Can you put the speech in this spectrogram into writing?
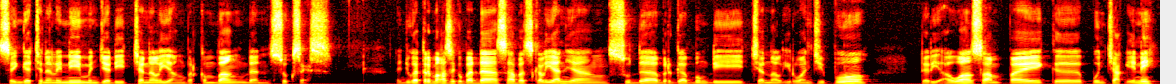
sehingga channel ini menjadi channel yang berkembang dan sukses. Dan juga terima kasih kepada sahabat sekalian yang sudah bergabung di channel Irwan Cipu dari awal sampai ke puncak ini.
